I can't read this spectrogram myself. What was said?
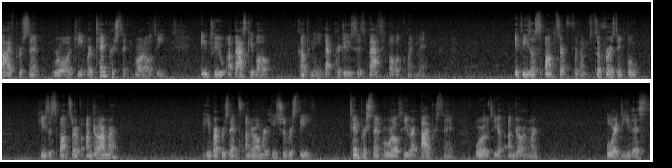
5% royalty or 10% royalty into a basketball company that produces basketball equipment if he's a sponsor for them. So for example, he's a sponsor of Under Armour. He represents Under Armour. He should receive 10% royalty or 5% royalty of Under Armour or Adidas.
